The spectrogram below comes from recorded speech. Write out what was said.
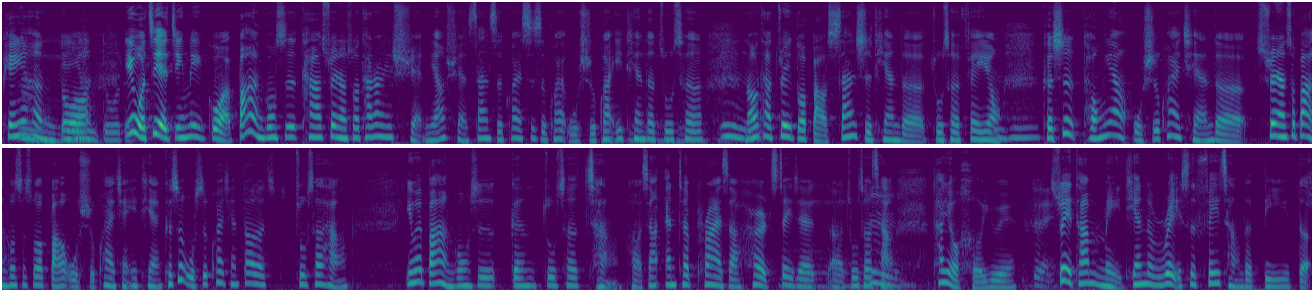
便宜很多，很多。因为我自己也经历过，保险公司他虽然说他让你选，你要选三十块、四十块、五十块一天的租车，然后他最多保三十天的租车费用。可是同样五十块钱的，虽然说保险公司说保五十块钱一天，可是五十块钱到了租车行。因为保险公司跟租车厂，好像 Enterprise 啊、Hertz 这些呃租车厂，它有合约，对，所以它每天的 rate 是非常的低的，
